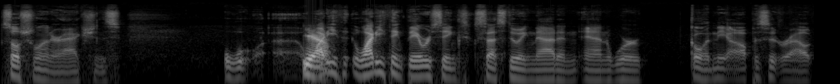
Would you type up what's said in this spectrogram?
social interactions. Uh, yeah. Why do you th- why do you think they were seeing success doing that and and we're going the opposite route?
